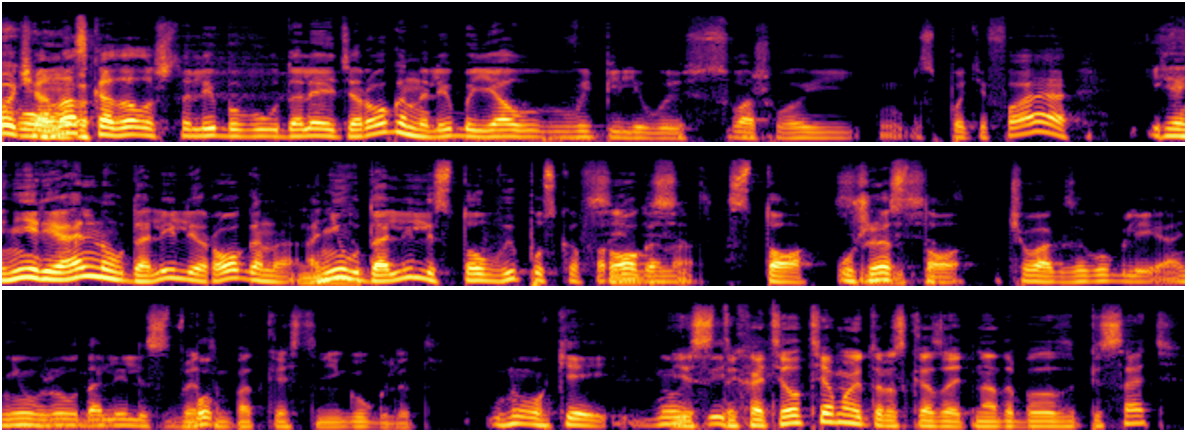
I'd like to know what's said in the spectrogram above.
Короче, она сказала, что либо вы удаляете Рогана, либо я выпиливаюсь с вашего Spotify. И они реально удалили Рогана. Они удалили 100 выпусков 70. Рогана. 100. Уже 70. 100. Чувак, загугли. Они уже удалили 100. В этом подкасте не гуглят. Ну, окей. Ну, Если и- ты хотел тему эту рассказать, надо было записать,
